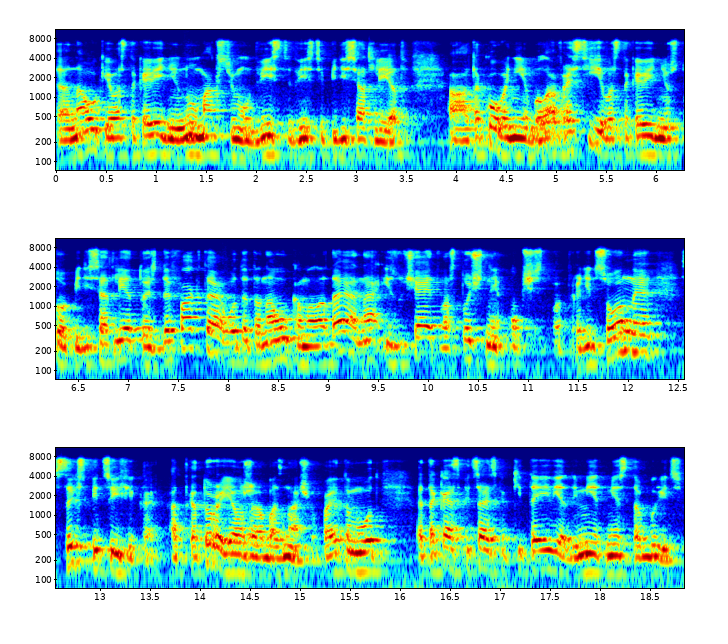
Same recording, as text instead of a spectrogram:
Э, науке востоковедению ну, максимум 200-250 лет. Э, такого не было. В России востоковедению 150 лет. То есть де-факто вот эта наука молодая, она изучает восточные общества, традиционные, с их спецификой, от которой я уже обозначил. Поэтому вот такая специальность, как китаевед, имеет место быть.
